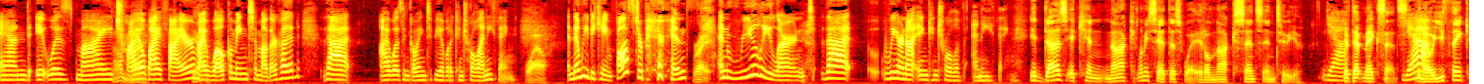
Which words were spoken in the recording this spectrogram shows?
And it was my trial Oh, my. by fire, my welcoming to motherhood that I wasn't going to be able to control anything. Wow. And then we became foster parents Right. and really learned that we are not in control of anything. It does, it can knock, let me say it this way it'll knock sense into you. Yeah. If that makes sense. Yeah. You know, you think,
